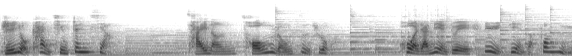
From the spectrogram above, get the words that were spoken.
只有看清真相，才能从容自若，豁然面对遇见的风雨。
